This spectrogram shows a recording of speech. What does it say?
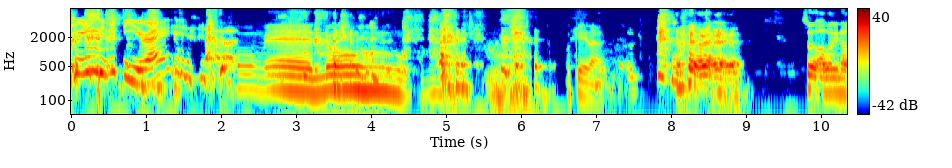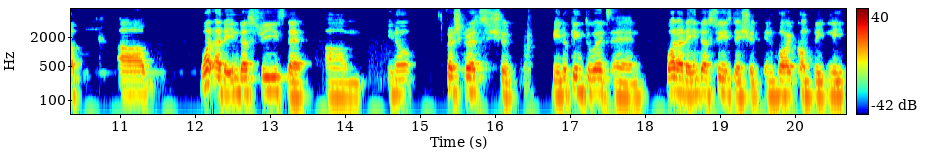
Creativity, right? Man, no. Okay lah. all right, all right, all right, all right. So, Amalina, uh, what are the industries that um, you know fresh grads should be looking towards, and what are the industries they should avoid completely,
